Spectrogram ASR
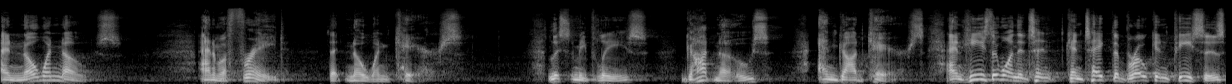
and no one knows. And I'm afraid that no one cares. Listen to me, please. God knows and God cares. And He's the one that can take the broken pieces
